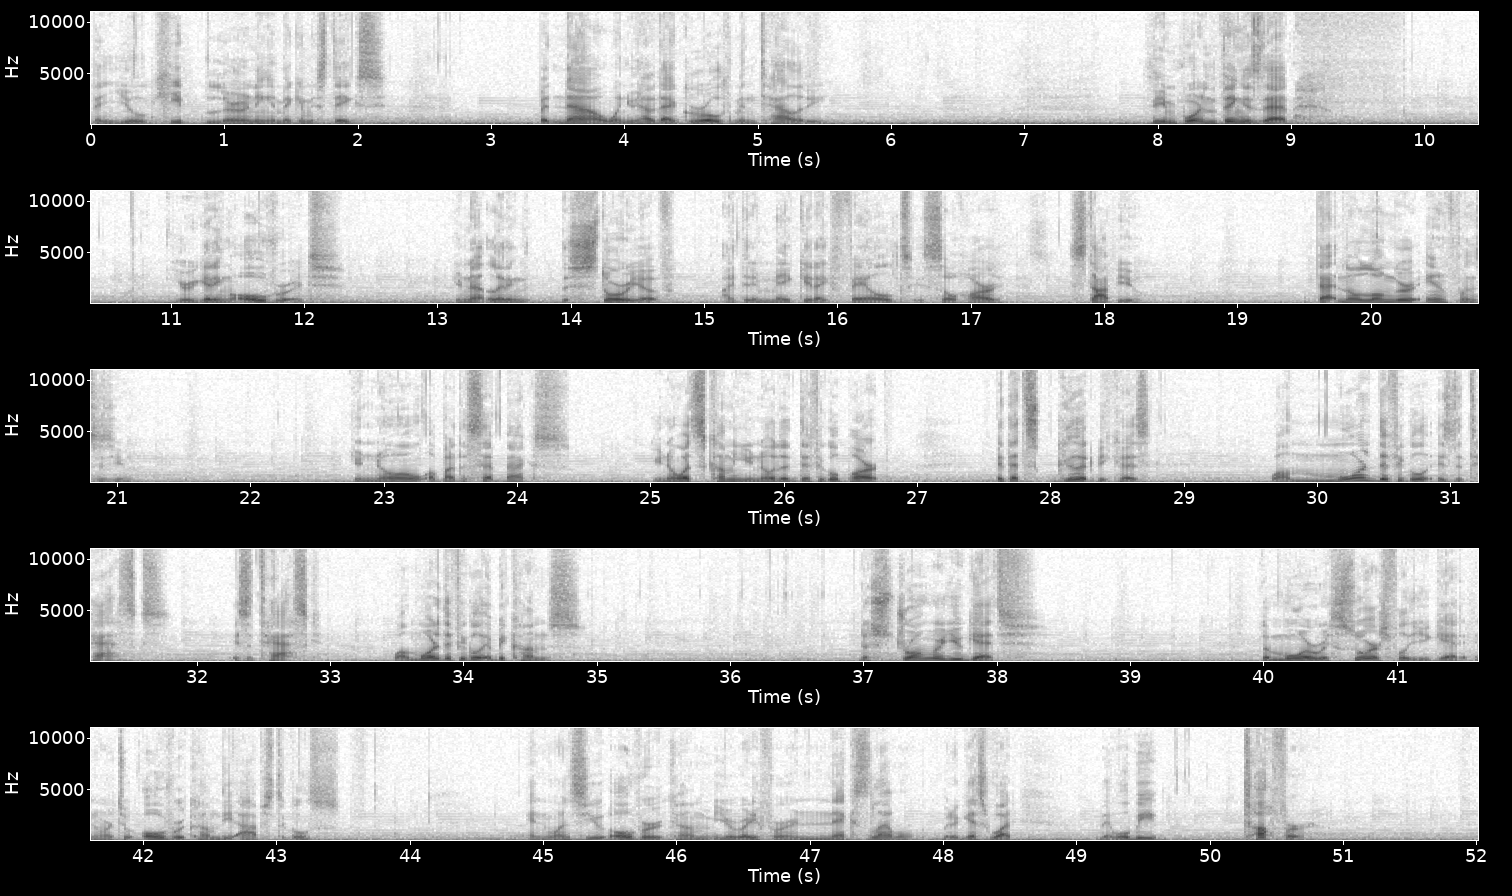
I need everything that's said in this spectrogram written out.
then you'll keep learning and making mistakes. But now, when you have that growth mentality, the important thing is that you're getting over it. You're not letting the story of, I didn't make it, I failed, it's so hard, stop you. That no longer influences you. You know about the setbacks. You know what's coming. You know the difficult part. But that's good because while more difficult is the tasks, is the task, while more difficult it becomes, the stronger you get, the more resourceful you get in order to overcome the obstacles. And once you overcome, you're ready for a next level. But guess what? There will be tougher,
